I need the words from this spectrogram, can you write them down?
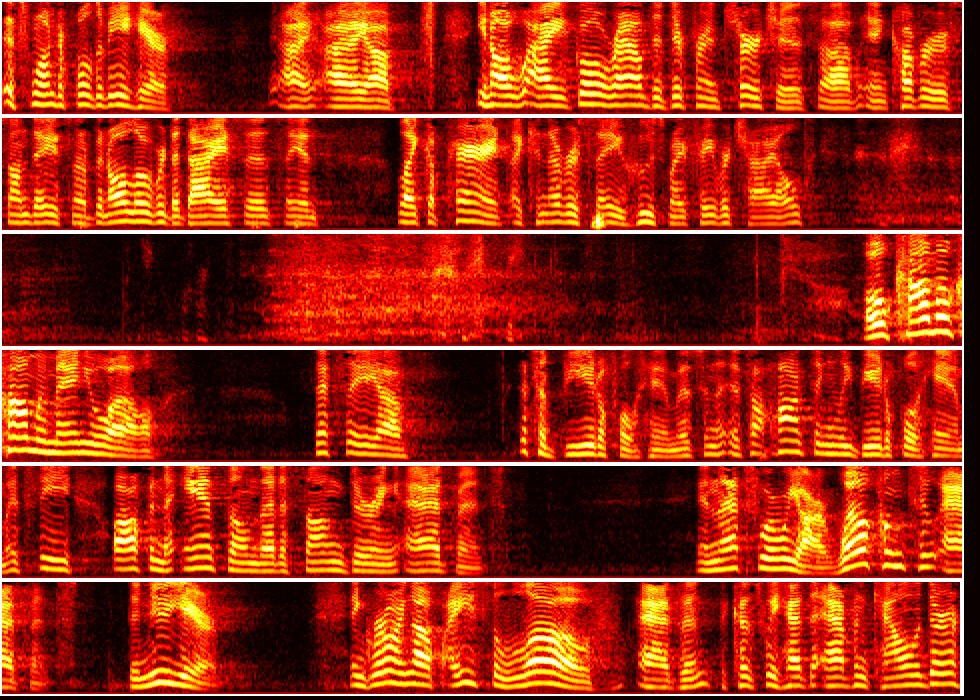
It's wonderful to be here. I, I uh, you know, I go around to different churches uh, and cover Sundays, and I've been all over the diocese. And like a parent, I can never say who's my favorite child. oh, come, oh, come, Emmanuel. That's a. Uh, that's a beautiful hymn, isn't it? It's a hauntingly beautiful hymn. It's the, often the anthem that is sung during Advent. And that's where we are. Welcome to Advent, the new year. And growing up, I used to love Advent because we had the Advent calendar,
